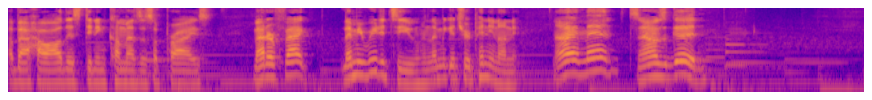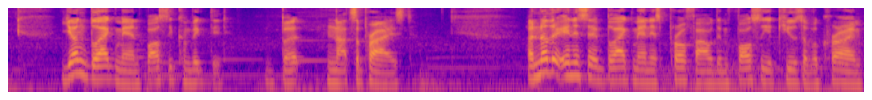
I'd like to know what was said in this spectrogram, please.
about how all this didn't come as a surprise. Matter of fact, let me read it to you and let me get your opinion on it. All right, man. Sounds good. Young black man falsely convicted, but not surprised. Another innocent black man is profiled and falsely accused of a crime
